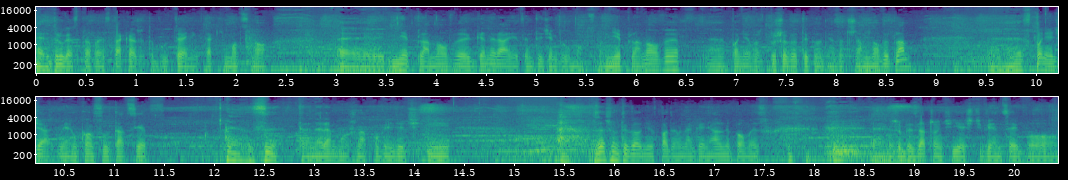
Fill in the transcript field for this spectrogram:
E, druga sprawa jest taka, że to był trening taki mocno e, nieplanowy. Generalnie ten tydzień był mocno nieplanowy, e, ponieważ z przyszłego tygodnia zaczynam nowy plan. E, w poniedziałek miałem konsultację e, z trenerem, można powiedzieć, i w zeszłym tygodniu wpadłem na genialny pomysł, żeby zacząć jeść więcej, bo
